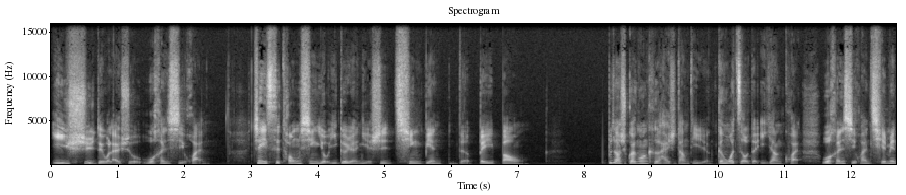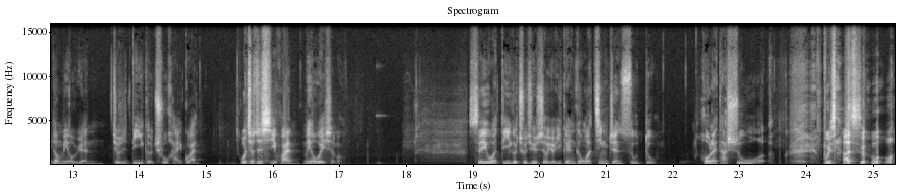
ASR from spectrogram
仪式对我来说，我很喜欢。这一次同行有一个人也是轻便的背包，不知道是观光客还是当地人，跟我走的一样快。我很喜欢前面都没有人，就是第一个出海关，我就是喜欢，没有为什么。所以我第一个出去的时候，有一个人跟我竞争速度，后来他输我了。不是他输我，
